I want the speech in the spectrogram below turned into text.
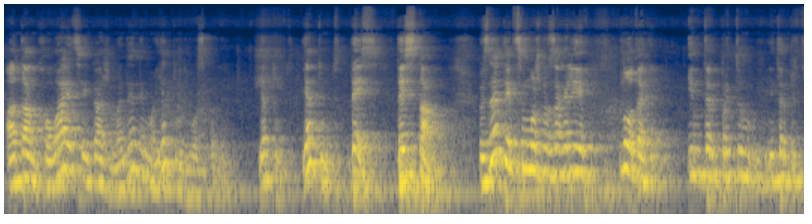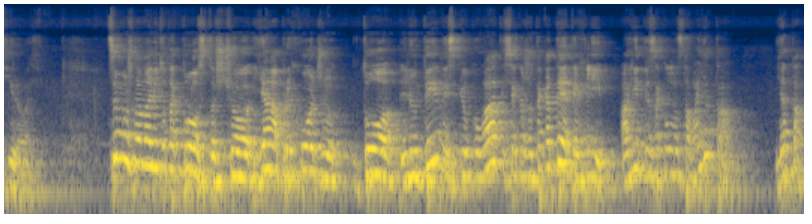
Адам ховається і каже, мене нема, я тут, Господи. Я тут, я тут, десь, десь там. Ви знаєте, як це можна взагалі ну, так, інтерпрету, інтерпретувати? Це можна навіть отак просто, що я приходжу до людини спілкуватися, кажу, так а де ти гліб? А гліб не за колон став, а я там. Я там.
